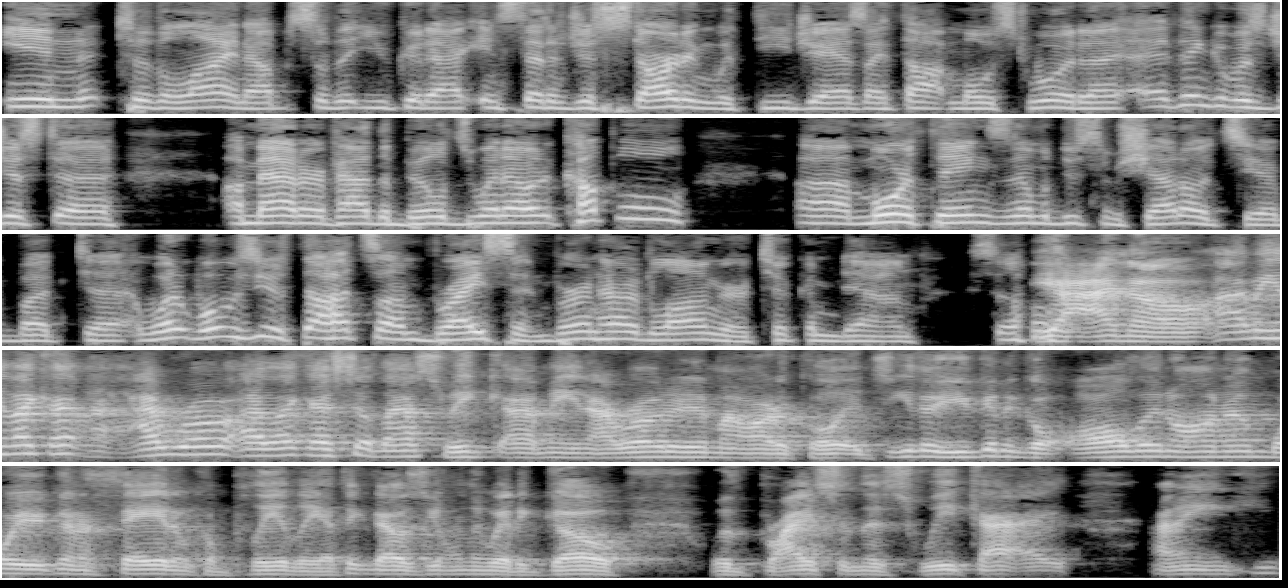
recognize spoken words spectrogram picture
into the lineup so that you could act, instead of just starting with DJ as I thought most would. I, I think it was just a a matter of how the builds went out. A couple uh, more things, and then we'll do some shout outs here. But uh, what what was your thoughts on Bryson? Bernhard Langer took him down. So Yeah, I know. I mean, like I, I wrote, I like I said last week. I mean, I wrote it in my article. It's either you're going to go all in on him or you're going to fade him completely. I think that was the only way to go with Bryson this week. I, I mean, he,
